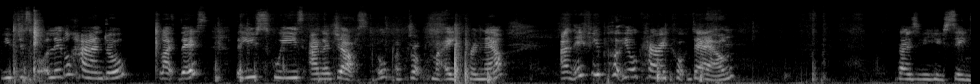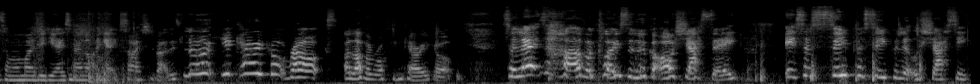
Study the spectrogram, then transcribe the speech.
you've just got a little handle like this that you squeeze and adjust oh I've dropped my apron now and if you put your carry cot down those of you who've seen some of my videos know that I get excited about this. Look, your carry cot rocks. I love a rocking carry cot. So let's have a closer look at our chassis. It's a super, super little chassis.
